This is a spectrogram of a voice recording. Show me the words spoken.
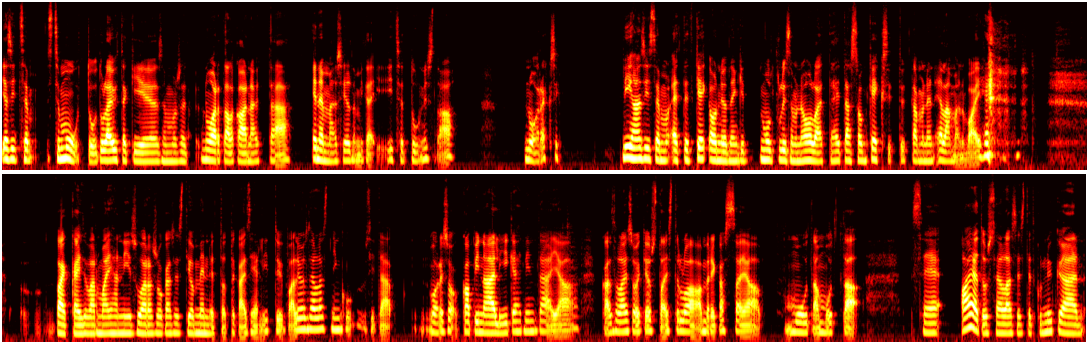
Ja sitten se, sit se muuttuu, tulee yhtäkkiä semmoiset, nuoret alkaa näyttää enemmän siltä, mitä itse tunnistaa nuoreksi. Niin ihan siis semmoinen, että, että on jotenkin, mulla tuli semmoinen olo, että hei, tässä on keksitty tämmöinen elämänvaihe. Vaikka ei se varmaan ihan niin suorasukaisesti ole mennyt, totta kai siihen liittyy paljon sellaista niin kuin sitä nuorisokapinaa ja liikehdintää ja kansalaisoikeustaistelua Amerikassa ja muuta, mutta se ajatus sellaisesta, että kun nykyään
